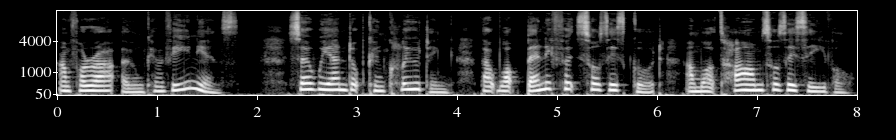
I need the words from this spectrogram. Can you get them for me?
and for our own convenience. So we end up concluding that what benefits us is good and what harms us is evil.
